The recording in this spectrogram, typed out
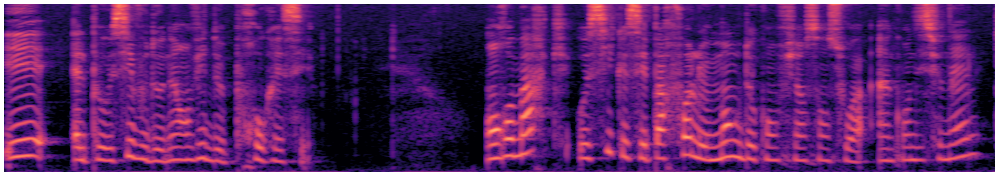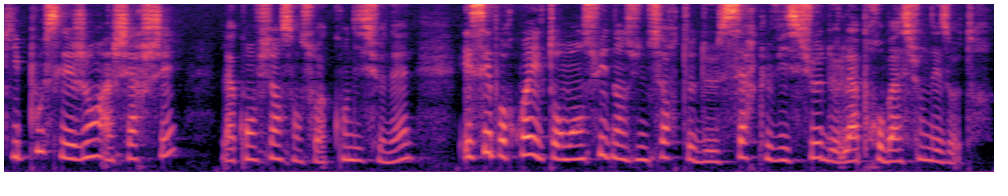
et elle peut aussi vous donner envie de progresser. On remarque aussi que c'est parfois le manque de confiance en soi inconditionnel qui pousse les gens à chercher la confiance en soi conditionnelle et c'est pourquoi ils tombent ensuite dans une sorte de cercle vicieux de l'approbation des autres.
